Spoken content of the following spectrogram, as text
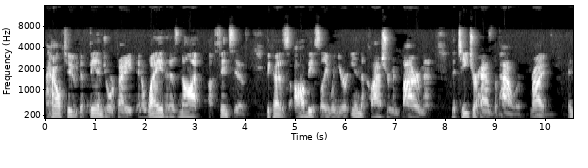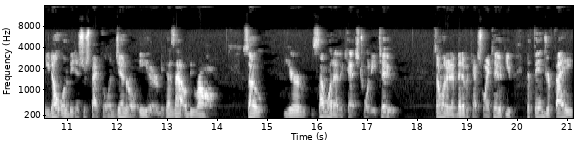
how to defend your faith in a way that is not offensive because obviously when you're in the classroom environment the teacher has the power right and you don't want to be disrespectful in general either because that would be wrong so you're somewhat at a catch 22. Somewhat at a bit of a catch 22. If you defend your faith,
